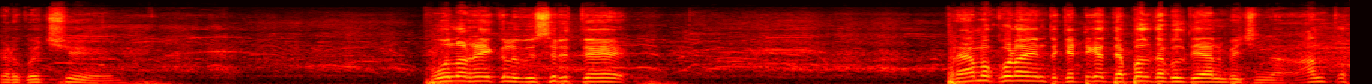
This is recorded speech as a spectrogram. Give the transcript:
ఇక్కడికి వచ్చి పూల రేకులు విసిరితే ప్రేమ కూడా ఇంత గట్టిగా దెబ్బలు తగులుతాయి అనిపించింది. అంత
